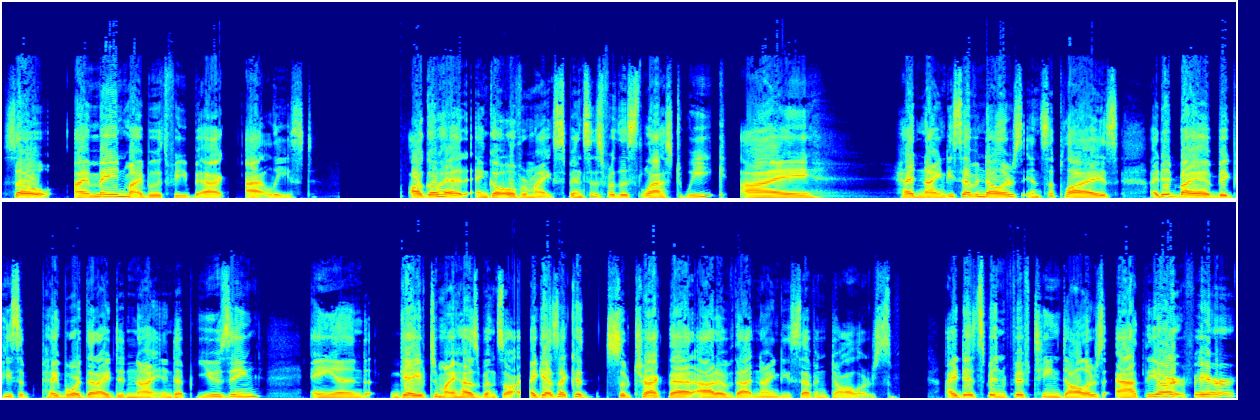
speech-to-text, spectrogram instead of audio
So I made my booth fee back at least. I'll go ahead and go over my expenses for this last week. I had $97 in supplies. I did buy a big piece of pegboard that I did not end up using and gave to my husband. So I guess I could subtract that out of that $97. I did spend $15 at the art fair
